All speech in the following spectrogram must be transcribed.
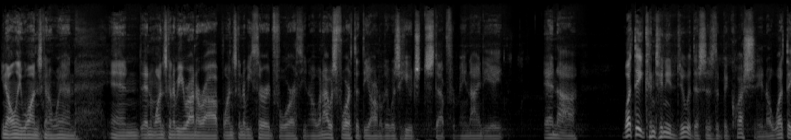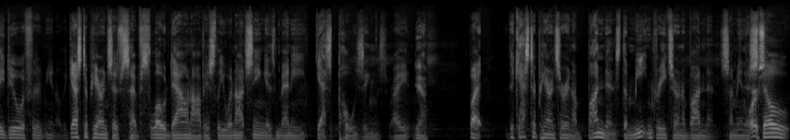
you know, only one's going to win. And then one's going to be runner up, one's going to be third, fourth. You know, when I was fourth at the Arnold, it was a huge step for me, 98. And uh, what they continue to do with this is the big question. You know, what they do if, you know, the guest appearances have slowed down, obviously. We're not seeing as many guest posings, right? Yeah. but the guest appearances are in abundance. The meet and greets are in abundance. I mean, there's still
